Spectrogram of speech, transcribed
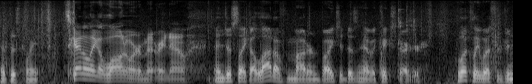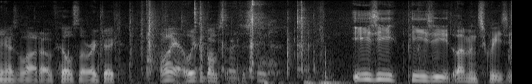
at this point. It's kind of like a lawn ornament right now. And just like a lot of modern bikes, it doesn't have a Kickstarter. Luckily, West Virginia has a lot of hills though, right, Jake? Oh yeah, we could bump start this thing. Easy peasy lemon squeezy.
